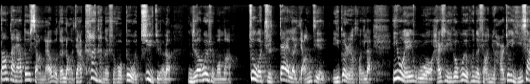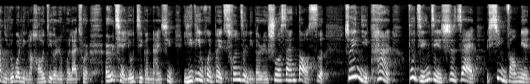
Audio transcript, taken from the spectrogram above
当大家都想来我的老家看看的时候，被我拒绝了。你知道为什么吗？就我只带了杨姐一个人回来，因为我还是一个未婚的小女孩，就一下子如果领了好几个人回来村儿，而且有几个男性，一定会被村子里的人说三道四。所以你看。不仅仅是在性方面，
